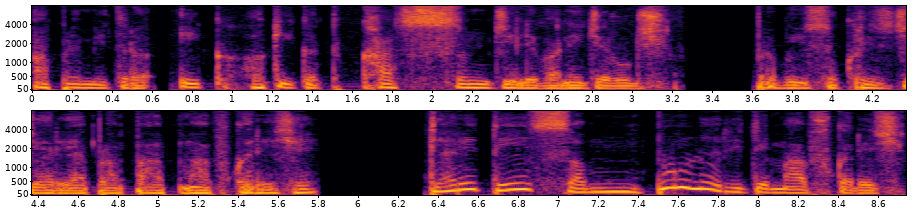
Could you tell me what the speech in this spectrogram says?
આપણે મિત્ર, એક હકીકત ખાસ સમજી લેવાની જરૂર છે. પ્રભુ ઈસુ ખ્રિસ્ત જ્યારે આપણા પાપ માફ કરે છે, ત્યારે તે સંપૂર્ણ રીતે માફ કરે છે.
